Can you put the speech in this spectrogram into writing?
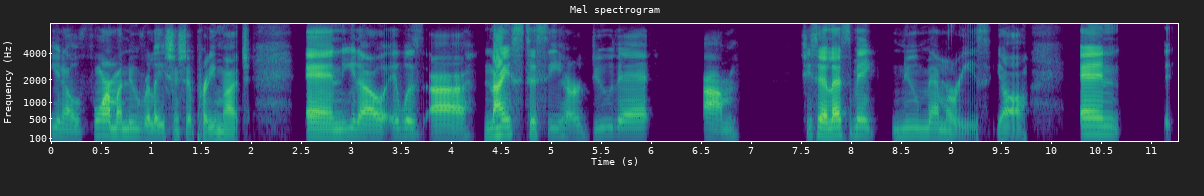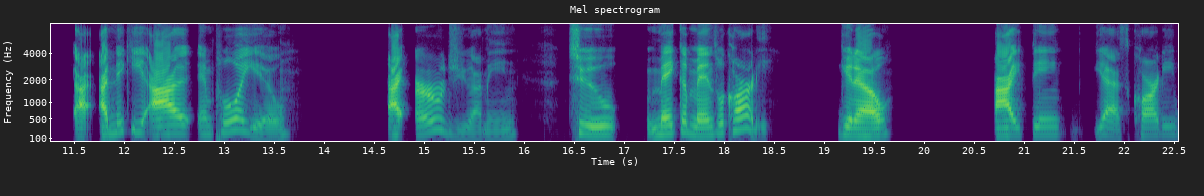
you know form a new relationship pretty much. And you know it was uh nice to see her do that um she said let's make new memories y'all. And I, I nicki i implore you i urge you i mean to make amends with cardi you know? I think yes, Cardi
